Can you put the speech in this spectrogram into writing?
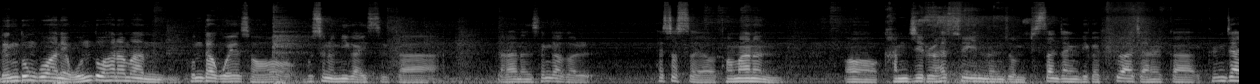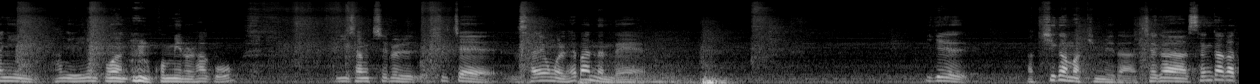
냉동고 안에 온도 하나만 본다고 해서 무슨 의미가 있을까라는 생각을 했었어요. 더 많은 어, 감지를 할 수 있는 좀 비싼 장비가 필요하지 않을까 굉장히 한 1년 동안 고민을 하고 이 장치를 실제 사용을 해봤는데 이게 아, 기가 막힙니다. 제가 생각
